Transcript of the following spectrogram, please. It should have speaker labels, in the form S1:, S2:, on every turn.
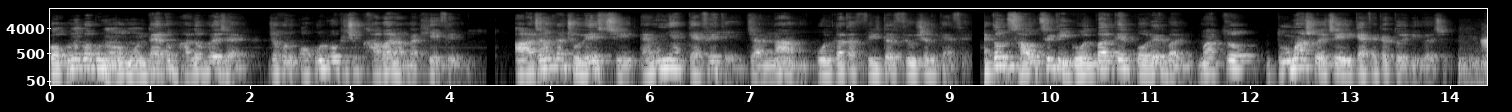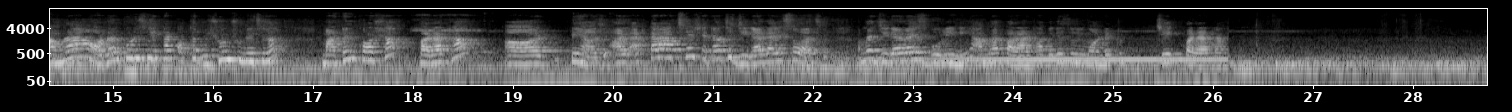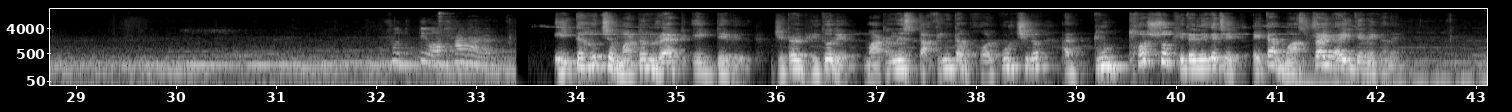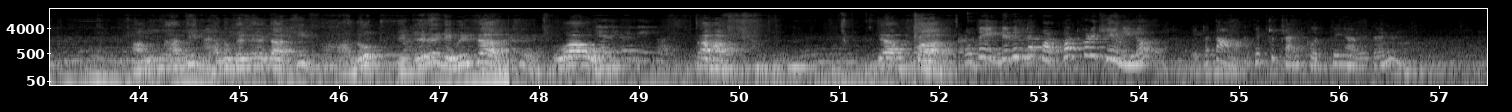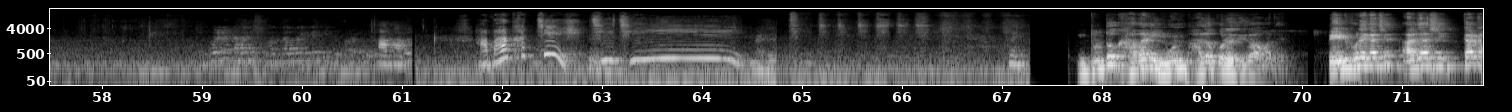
S1: কখনো কখনো মনটা এত ভালো হয়ে যায় যখন অপূর্ব কিছু খাবার আমরা খেয়ে ফেলি। আজ আমরা চলে এসেছি এমনই এক ক্যাফেতে যার নাম কলকাতা ফিল্টার ফিউশন ক্যাফে। একদম সাউথ সিটি গোল পার্কের পরের বাড়ি। মাত্র দু মাস হয়েছে এই ক্যাফেটা তৈরি হয়েছে।
S2: আমরা অর্ডার করেছি, এটা কথা ভীষণ শুনেছিলাম। মাটন কষা, পরাঠা আর পেঁয়াজ। আর একটা আছে, সেটা হচ্ছে জিরা রাইসও আছে। আমরা জিরা রাইস বলিনি, আমরা paratha because we wanted to check paratha. সত্যি অসাধারণ।
S1: এইটা হচ্ছে মাটন র্যাট এগ টেবিল যেটার ভেতরে মাটনের স্টাফিংটা ভরপুর ছিল আর দুর্ধর্ষ খেতে লেগেছে এটা মাস্ট্রাইড আইটেম এখানে।
S3: সাংঘাতিক ভালো খেতে এটা কি ভালো খেতে রে টেবিলটা? ওয়াও
S2: ও তো এগ ডেভিলটা পটপট করে খেয়ে নিল। এটা তো আমাকে তো একটু ট্রাই করতেই হবে তাই না? আহা। আবার খাচ্ছিস? ছি ছি।
S1: দুটো খাবারই মন ভালো করে দিল আমাদের। পেট ভরে গেছে আজ আসি টাটা।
